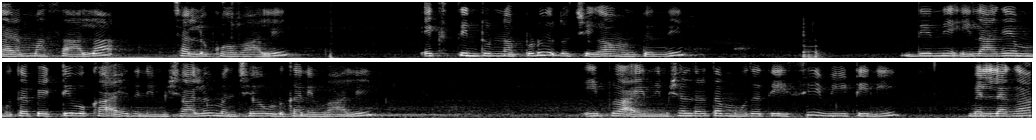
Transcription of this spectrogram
గరం మసాలా చల్లుకోవాలి. ఎగ్స్ తింటున్నప్పుడు రుచిగా ఉంటుంది. దీన్ని ఇలాగే మూత పెట్టి ఒక ఐదు నిమిషాలు మంచిగా ఉడకనివ్వాలి. ఇప్పుడు ఐదు నిమిషాల తర్వాత మూత తీసి వీటిని మెల్లగా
